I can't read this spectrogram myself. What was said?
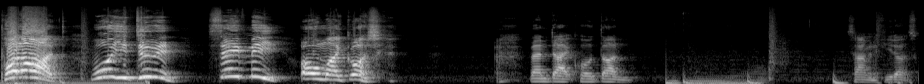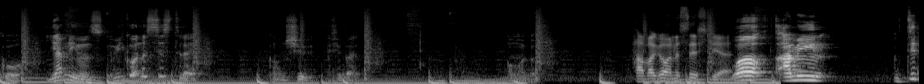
Pollard! What are you doing? Save me! Oh my gosh. Van Dyke, well done. Simon, if you don't score, you haven't even. Have you got an assist today? Go and shoot if you're bad. Oh my gosh. Have I got an assist yet? Well, I mean, did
